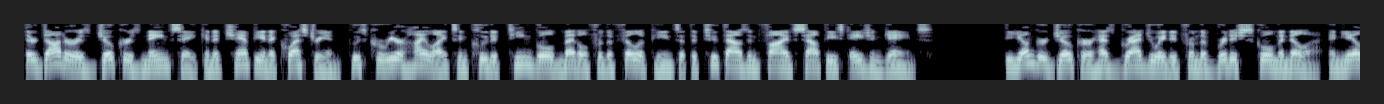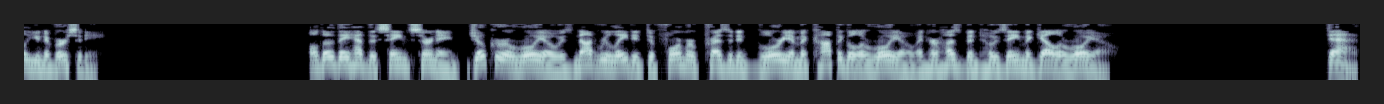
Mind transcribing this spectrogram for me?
Their daughter is Joker's namesake and a champion equestrian, whose career highlights include a team gold medal for the Philippines at the 2005 Southeast Asian Games. The younger Joker has graduated from the British School Manila, and Yale University. Although they have the same surname, Joker Arroyo is not related to former President Gloria Macapagal Arroyo and her husband José Miguel Arroyo. Death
